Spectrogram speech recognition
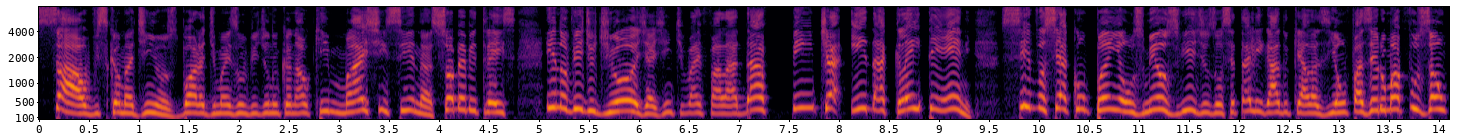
Salve escamadinhos, bora de mais um vídeo no canal que mais te ensina sobre Web3 e no vídeo de hoje a gente vai falar da Fintia e da ClayTN. Se você acompanha os meus vídeos, você tá ligado que elas iam fazer uma fusão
